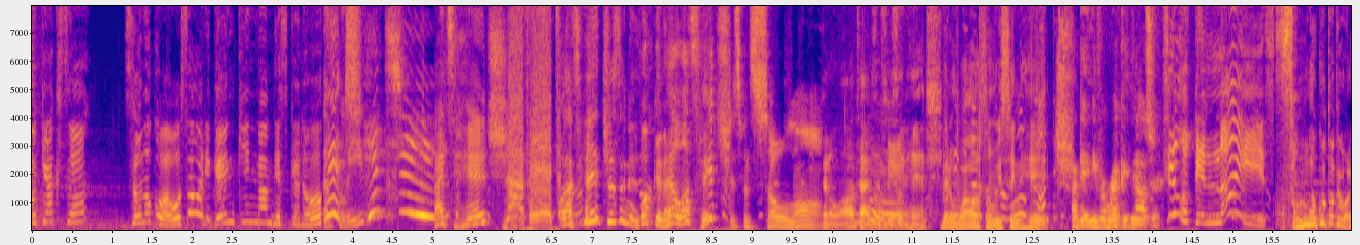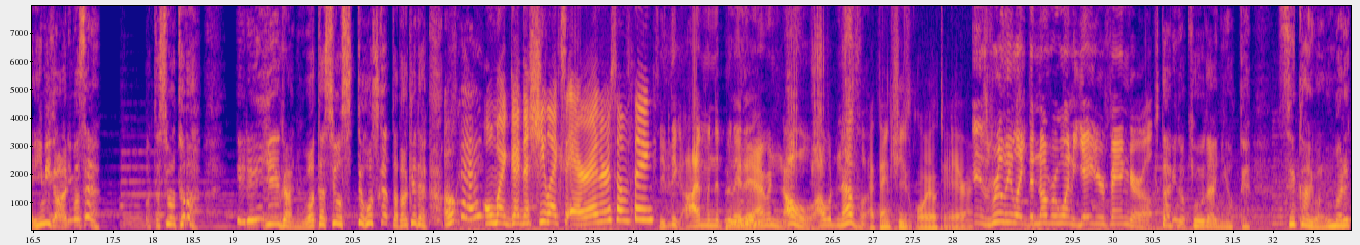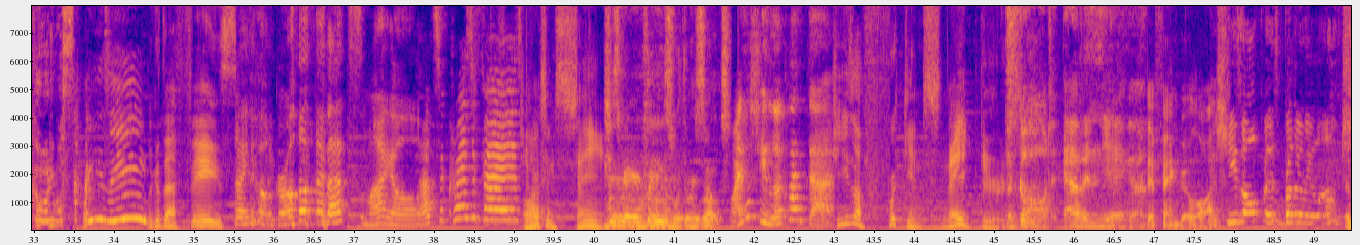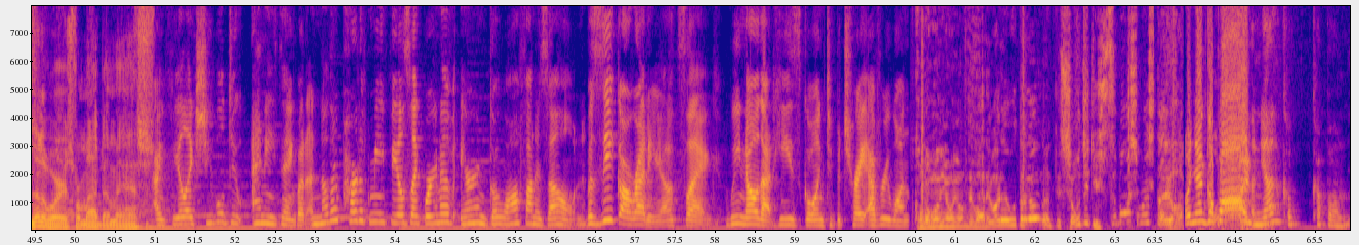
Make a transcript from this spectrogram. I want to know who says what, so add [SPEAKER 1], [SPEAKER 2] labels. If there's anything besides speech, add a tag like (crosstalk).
[SPEAKER 1] お客さんその子はおさわり現金なんですけど
[SPEAKER 2] Hitch!
[SPEAKER 3] That's Hitch?
[SPEAKER 4] Oh, that's Hitch, isn't it?
[SPEAKER 5] Fucking hell, that's Hitch.
[SPEAKER 3] It's been so long.
[SPEAKER 5] Been a long time since we've seen Hitch.
[SPEAKER 4] Been a while since we've seen Hitch.
[SPEAKER 6] I didn't even recognize her.
[SPEAKER 1] She looking nice!
[SPEAKER 7] そんなことでは意味がありません私はただ
[SPEAKER 2] Okay.
[SPEAKER 8] Oh my goodness, she likes Eren or something?
[SPEAKER 3] Do you think I manipulated Eren? No, I would never.
[SPEAKER 9] I think she's loyal to Eren.
[SPEAKER 1] Is really like the number one Yeager fangirl.
[SPEAKER 7] 世界は生まれ変わります
[SPEAKER 5] Crazy!
[SPEAKER 3] Look at that face.
[SPEAKER 2] I know, girl. (laughs) that smile. That's a crazy face.
[SPEAKER 9] She oh. looks insane.
[SPEAKER 6] She's very pleased with the results.
[SPEAKER 2] Why does she look like that?
[SPEAKER 9] She's a freaking snake, dude.
[SPEAKER 1] The god, Eren Yeager.
[SPEAKER 10] They're fangirl eyes.
[SPEAKER 2] She's all for this brotherly love.
[SPEAKER 4] In other words, for my dumbass.
[SPEAKER 8] I feel like she will do anything, but another part of me feels like we're gonna have Eren go off on his own. But Zeke already, it's like, we know that he's going to betray everyone.
[SPEAKER 7] この後に及んで我々を疑うなんて正直失望しましたよ
[SPEAKER 3] Onyankopon!
[SPEAKER 2] Onyan kapon.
